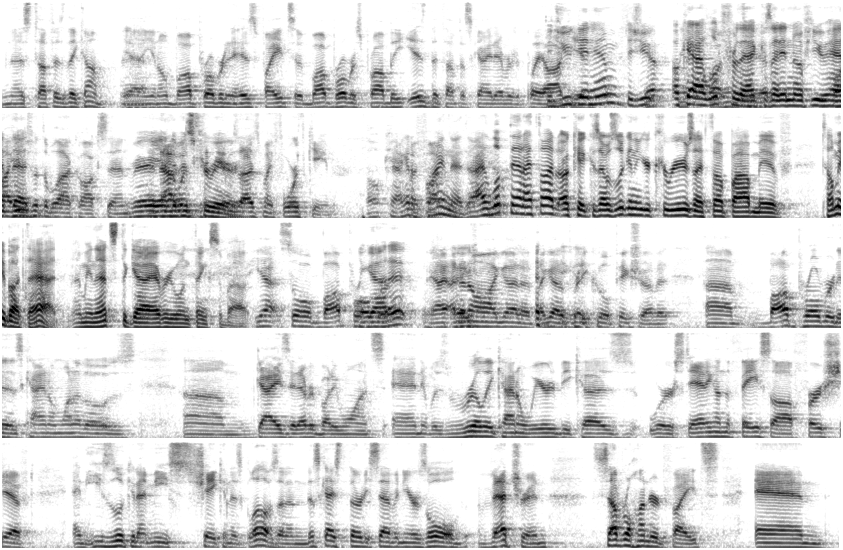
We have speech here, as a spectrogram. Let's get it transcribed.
as tough as they come. Yeah. Uh, you know, Bob Probert in his fights, uh, Bob Probert's probably is the toughest guy to ever play Did hockey. you get him? Did you? Yep. Okay, Yeah, I looked for that because. I didn't know if you had Well, he was that. with the Blackhawks then. Very And end that of his was, career. That was, that was my fourth game. Okay, I gotta I find thought- that. I looked at. I thought okay because I was looking at your careers. I thought Bob may have. Tell me about that. I mean, that's the guy everyone thinks about. Yeah, so Bob Probert. You got it? I, I don't know. I got a I got a pretty cool picture of it. Um, Bob Probert is kind of one of those um, guys that everybody wants, and it was really kind of weird because we're standing on the face-off first shift. And he's looking at me shaking his gloves. And this guy's 37 years old, veteran, several hundred fights. And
